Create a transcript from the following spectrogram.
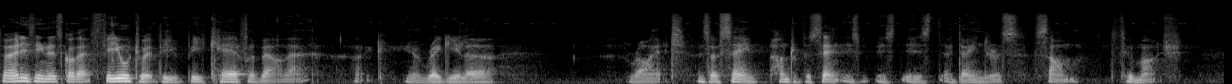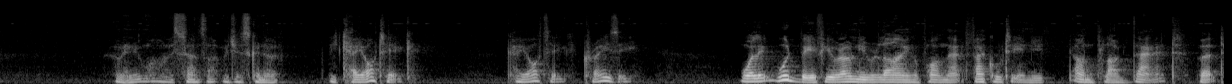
So anything that's got that feel to it, be be careful about that. Like you know, regular right. As I was saying, 100% is, is, is a dangerous sum, it's too much. I mean, well, it sounds like we're just going to be chaotic, chaotic, crazy. Well, it would be if you were only relying upon that faculty and you unplugged that. But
